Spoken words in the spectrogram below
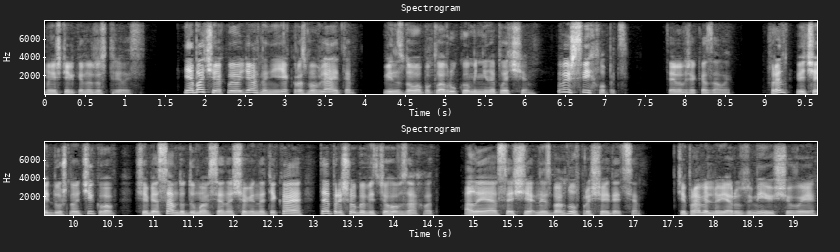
Ми ж тільки не зустрілись. Я бачу, як ви одягнені, як розмовляєте. Він знову поклав руку мені на плече. Ви ж свій хлопець. Це ви вже казали. Френк відчайдушно очікував, щоб я сам додумався, на що він натякає, та прийшов би від цього в захват, але я все ще не збагнув, про що йдеться. Чи правильно я розумію, що ви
